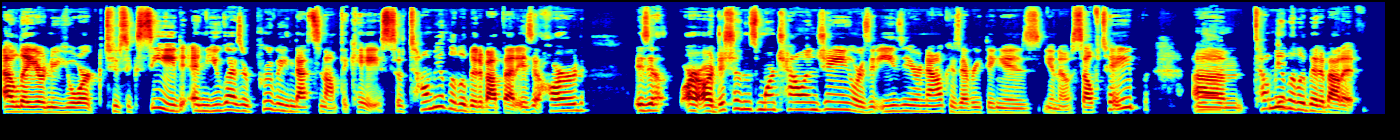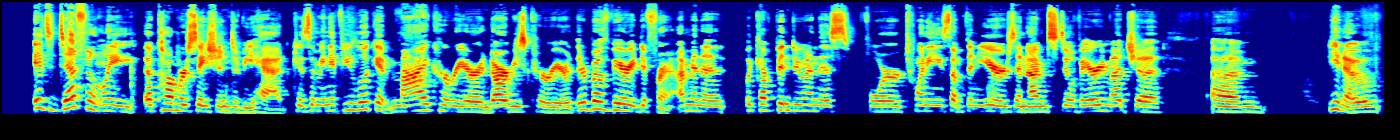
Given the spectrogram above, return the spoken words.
LA or New York to succeed. And you guys are proving that's not the case. So tell me a little bit about that. Is it hard? Is it are auditions more challenging or is it easier now because everything is, you know, self tape? Um, tell me a little bit about it. It's definitely a conversation to be had because I mean, if you look at my career and Darby's career, they're both very different. I'm in a like I've been doing this for twenty something years, and I'm still very much a, um, you know,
